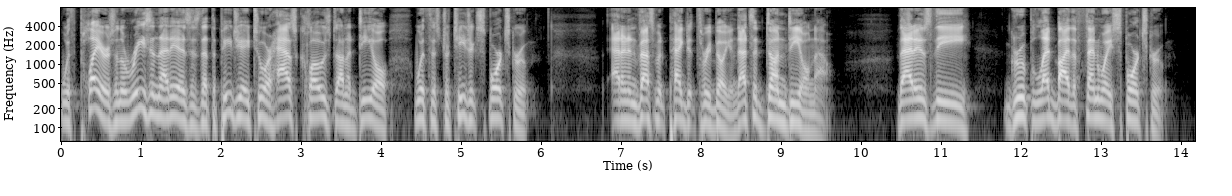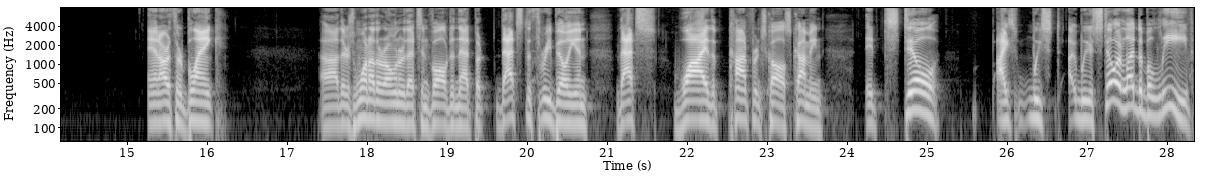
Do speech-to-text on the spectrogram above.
with players and the reason that is is that the PGA Tour has closed on a deal with the Strategic Sports Group at an investment pegged at 3 billion. That's a done deal now. That is the group led by the Fenway Sports Group. And Arthur Blank uh, there's one other owner that's involved in that, but that's the three billion. That's why the conference call is coming. It still, I we we still are led to believe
